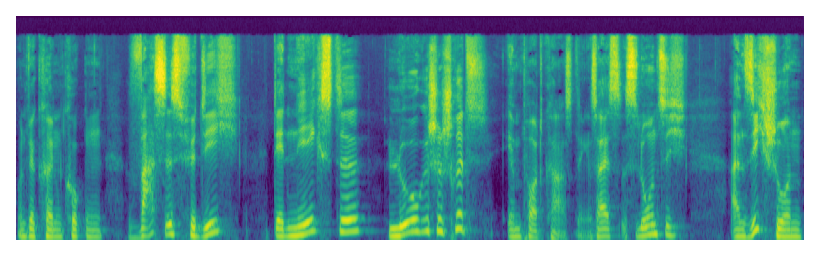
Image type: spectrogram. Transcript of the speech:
und wir können gucken, was ist für dich der nächste logische Schritt im Podcasting. Das heißt, es lohnt sich an sich schon,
